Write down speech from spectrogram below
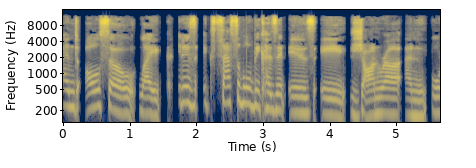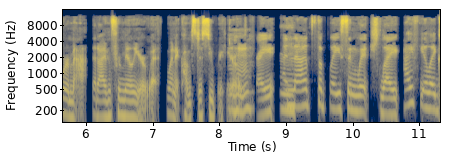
and also like it is accessible because it is a genre and format that I'm familiar with when it comes to superheroes, right? Mhm. And that's the place in which like I feel like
